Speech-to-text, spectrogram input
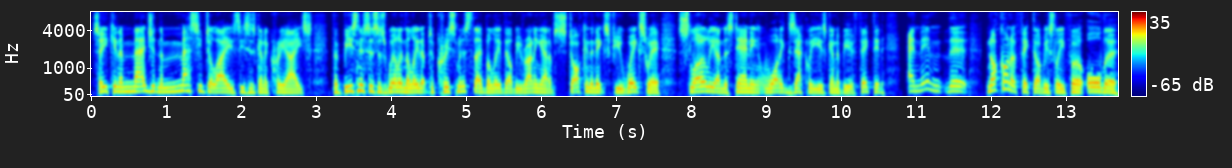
So you can imagine the massive delays this is going to create for businesses as well in the lead up to Christmas. They believe they'll be running out of stock in the next few weeks. We're slowly understanding what exactly is going to be affected. And then the knock on effect, obviously, for all the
